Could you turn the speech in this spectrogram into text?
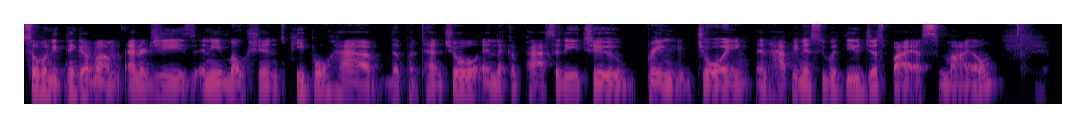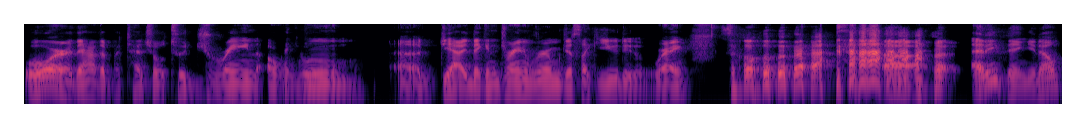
so when you think of um, energies and emotions, people have the potential and the capacity to bring joy and happiness with you just by a smile, or they have the potential to drain a room uh, yeah, they can drain a room just like you do, right? So uh, anything, you know.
